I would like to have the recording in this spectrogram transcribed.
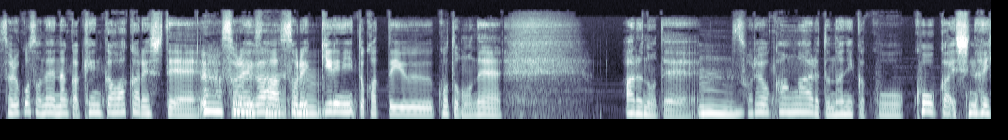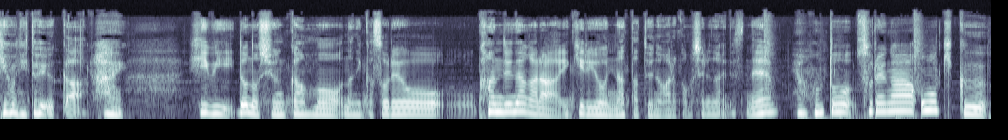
それこそねなんか喧嘩別れしてうんそれがそれっきりにとかっていうこともね、あるので、うんそれを考えると何かこう後悔しないようにというかはい日々どの瞬間も何かそれを感じながら生きるようになったというのはあるかもしれないですね。いや本当それが大きく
